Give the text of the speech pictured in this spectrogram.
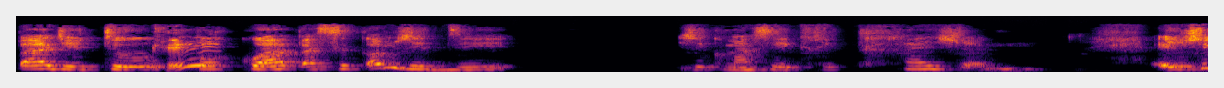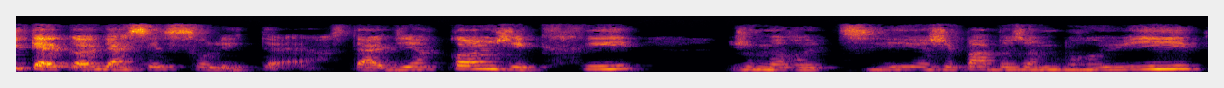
Pas du tout. Pourquoi? Parce que comme j'ai dit, j'ai commencé à écrire très jeune. Et je suis quelqu'un d'assez solitaire. C'est-à-dire, quand j'écris, je me retire, j'ai pas besoin de bruit.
